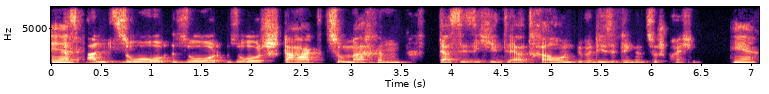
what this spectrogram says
ja. das Band so, so, so stark zu machen, dass sie sich hinterher trauen, über diese Dinge zu sprechen. Ja.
